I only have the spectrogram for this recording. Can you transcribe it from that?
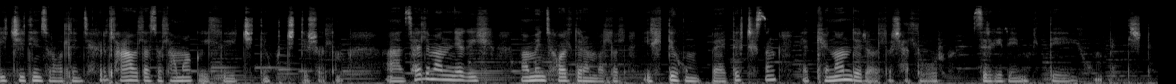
ижидийн сургуулийн захирал хаавлаас бол хамаагүй илүү ижидийн хүчтэй шулам. А Салиман яг их номын зохиол дээр нь бол эрэгтэй хүн байдаг ч гэсэн яг кинон дээр бол шал өөр сэргэр эмэгтэй хүн байдаг шүү дээ.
